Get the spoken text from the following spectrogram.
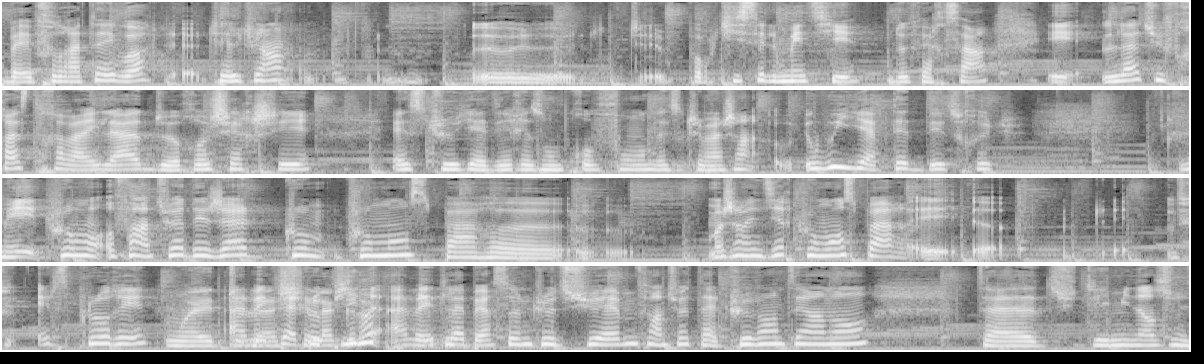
ben, il faudra aller voir quelqu'un euh, pour qui c'est le métier de faire ça. Et là, tu feras ce travail-là de rechercher est-ce qu'il y a des raisons profondes, est-ce que machin. Oui, il y a peut-être des trucs. Mais comment, enfin, tu vois, déjà, com- commence par. euh, euh, moi, j'ai envie de dire, commence par. Explorer Ouais, avec ta copine, avec la personne que tu aimes. Enfin, tu vois, t'as que 21 ans, tu t'es mis dans une.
